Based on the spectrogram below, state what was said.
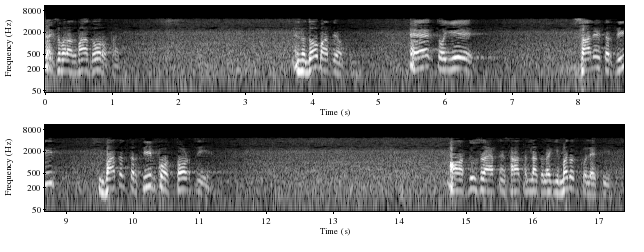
ایک سب آزما دور ہوتا ہے۔ اس میں دو باتیں ہوتی ہیں۔ ایک تو یہ صالح ترتیب، باطل ترتیب کو توڑتی ہے۔ اور دوسرا اپنے ساتھ اللہ تعالیٰ کی مدد کو لیتی ہے۔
